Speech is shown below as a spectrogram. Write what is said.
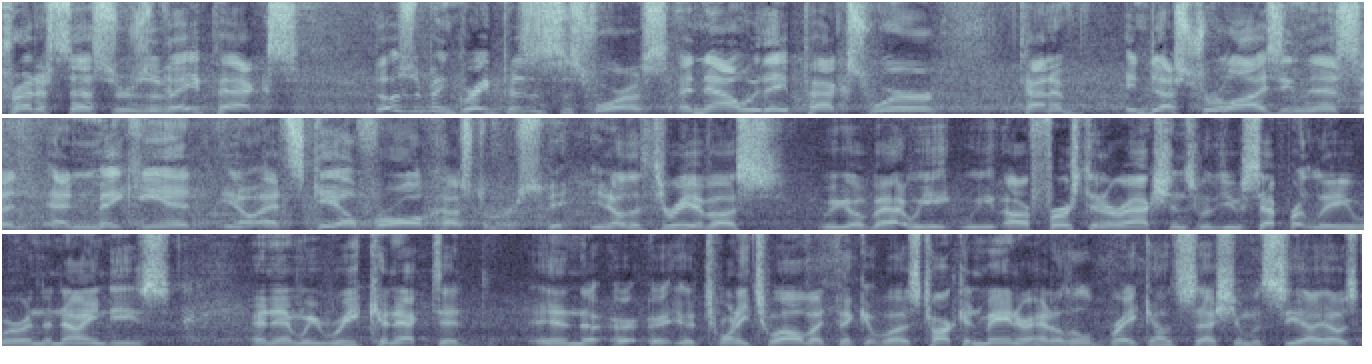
predecessors of Apex, those have been great businesses for us. And now with Apex, we're kind of industrializing this and, and making it you know, at scale for all customers. You know, the three of us, we go back, we, we, our first interactions with you separately were in the 90s, and then we reconnected in the, er, er, 2012, I think it was. Tarkan Maner had a little breakout session with CIOs.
